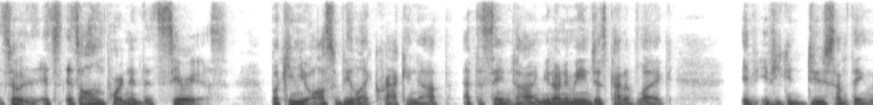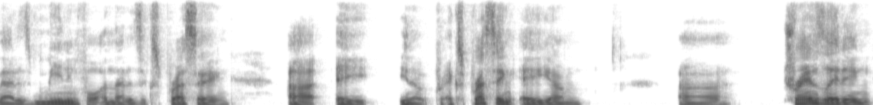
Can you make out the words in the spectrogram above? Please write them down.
so it's it's all important and it's serious, but can you also be like cracking up at the same time? You know what I mean? Just kind of like if if you can do something that is meaningful and that is expressing uh a you know pr- expressing a um uh translating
